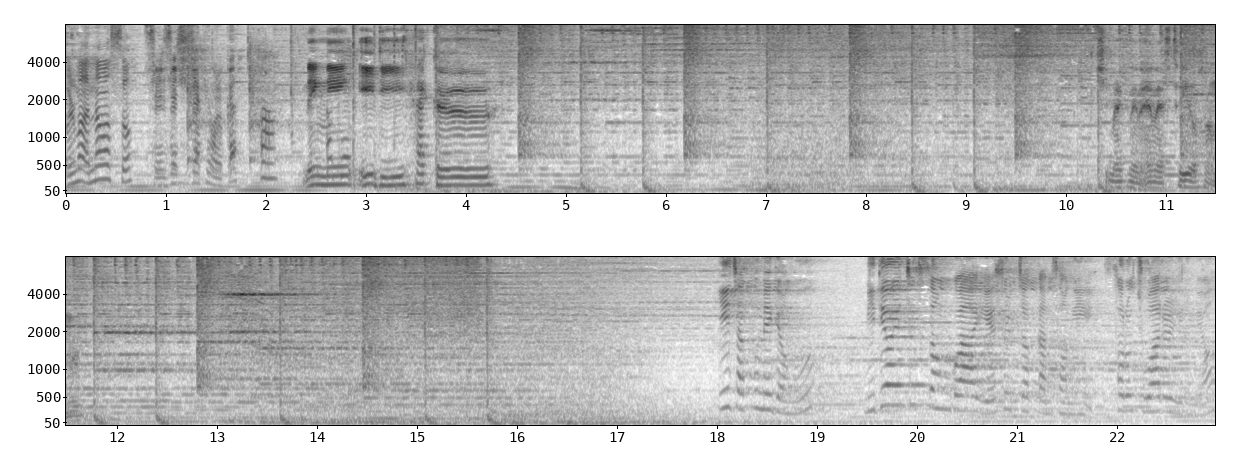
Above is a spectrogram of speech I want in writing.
얼마 안 남았어. 슬슬 시작해볼까? Ning Ning, ED, hacker. She making an NFT or something. 이 작품의 경우 미디어의 특성과 예술적 감성이 서로 조화를 이루며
